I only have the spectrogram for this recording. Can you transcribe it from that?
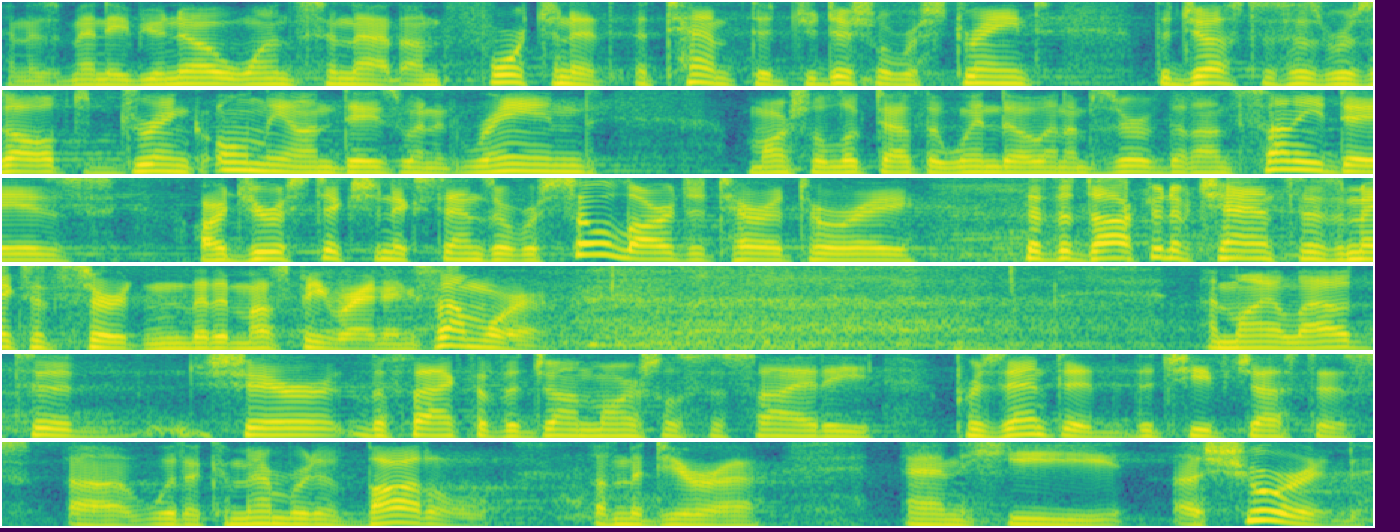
And as many of you know, once in that unfortunate attempt at judicial restraint, the justices resolved to drink only on days when it rained, Marshall looked out the window and observed that on sunny days, our jurisdiction extends over so large a territory that the doctrine of chances makes it certain that it must be raining somewhere. Am I allowed to share the fact that the John Marshall Society presented the Chief Justice uh, with a commemorative bottle of Madeira, and he assured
